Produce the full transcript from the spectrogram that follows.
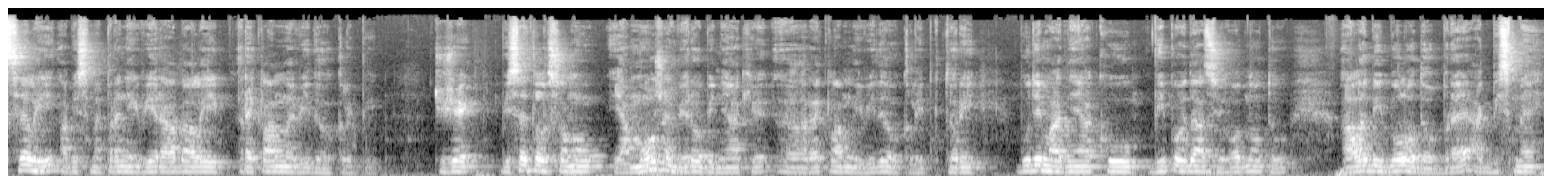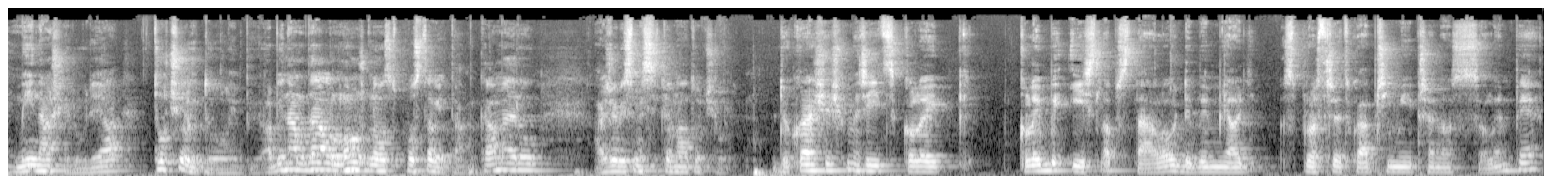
chceli, aby sme pre nich vyrábali reklamné videoklipy. Čiže vysvetlil som mu, ja môžem vyrobiť nejaký e, reklamný videoklip, ktorý bude mať nejakú vypovedáciu hodnotu, ale by bolo dobré, ak by sme my, naši ľudia, točili tú Olympiu. Aby nám dal možnosť postaviť tam kameru a že by sme si to natočili. Dokážeš mi říct, kolik, kolik by e-slab stálo, kdyby měl zprostředkovat přímý přenos z Olympie?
